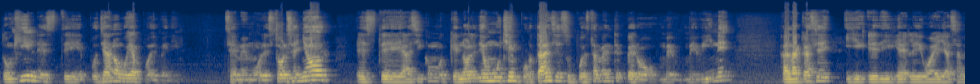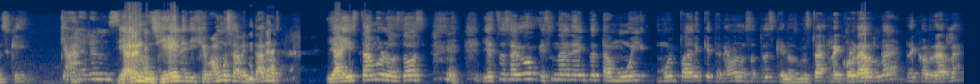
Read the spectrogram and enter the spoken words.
don Gil, este, pues ya no voy a poder venir. Se me molestó el señor, este, así como que no le dio mucha importancia supuestamente, pero me, me vine a la casa y le, dije, le digo a ella, ¿sabes qué? ya, ya renuncié. le dije, vamos a aventarnos. y ahí estamos los dos. y esto es algo, es una anécdota muy, muy padre que tenemos nosotros que nos gusta recordarla, recordarla,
